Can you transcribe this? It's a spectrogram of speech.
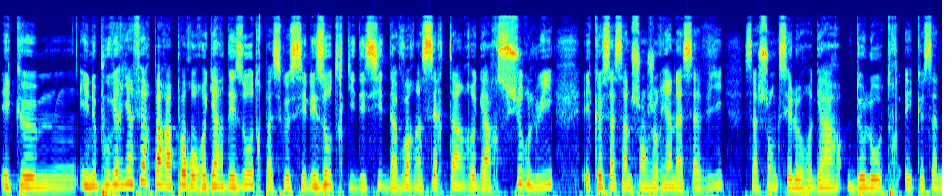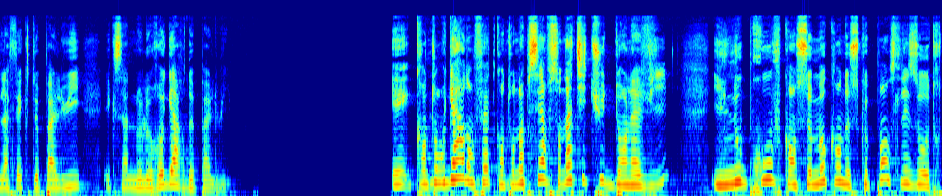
et qu'il hum, ne pouvait rien faire par rapport au regard des autres parce que c'est les autres qui décident d'avoir un certain regard sur lui et que ça, ça ne change rien à sa vie, sachant que c'est le regard de l'autre et que ça ne l'affecte pas lui et que ça ne le regarde pas lui. Et quand on regarde, en fait, quand on observe son attitude dans la vie, il nous prouve qu'en se moquant de ce que pensent les autres,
